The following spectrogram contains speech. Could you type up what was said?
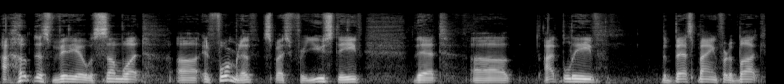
I hope this video was somewhat uh, informative, especially for you, Steve, that uh, I believe the best bang for the buck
